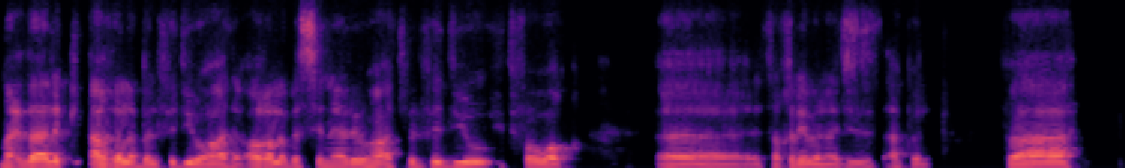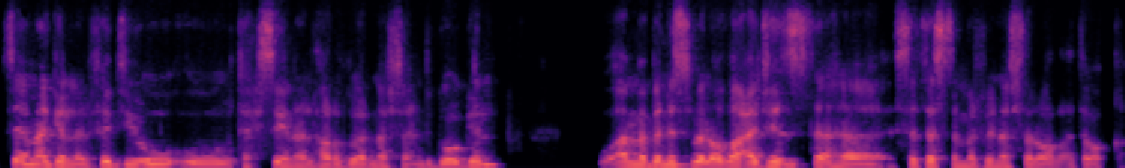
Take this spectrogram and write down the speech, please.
مع ذلك أغلب الفيديوهات أو أغلب السيناريوهات في الفيديو يتفوق آه، تقريبا أجهزة ابل فزي ما قلنا الفيديو وتحسين ال hardware نفسه عند جوجل. وأما بالنسبة لاوضاع أجهزتها ستستمر في نفس الوضع أتوقع.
